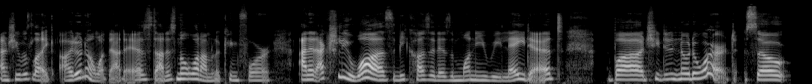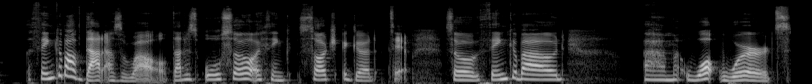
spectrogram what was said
And she was like, I don't know what that is. That is not what I'm looking for. And it actually was because it is money related, but she didn't know the word. So think about that as well. That is also, I think, such a good tip. So think about um, what words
